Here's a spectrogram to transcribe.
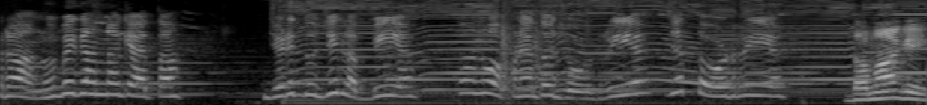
ਭਰਾ ਨੂੰ ਬੇਗਾਨਾ ਕਹਤਾ ਜਿਹੜੀ ਦੂਜੀ ਲੱਭੀ ਆ ਤੁਹਾਨੂੰ ਆਪਣੇ ਤੋਂ ਜੋੜ ਰਹੀ ਹੈ ਜਾਂ ਤੋੜ ਰਹੀ ਹੈ ਦਵਾਂਗੇ।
